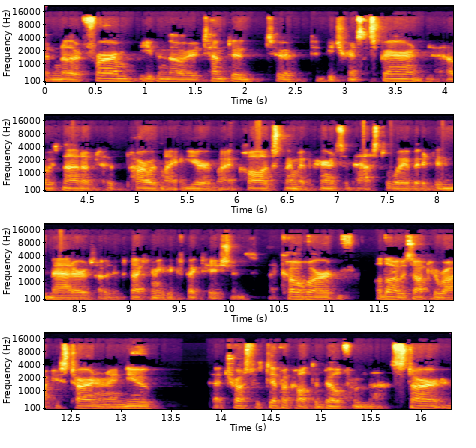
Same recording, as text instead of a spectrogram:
at another firm, even though I attempted to, to be transparent, I was not up to par with my year. My call explained my parents had passed away, but it didn't matter. So I was expecting the expectations. My cohort, although I was off to a rocky start and I knew that trust was difficult to build from the start.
